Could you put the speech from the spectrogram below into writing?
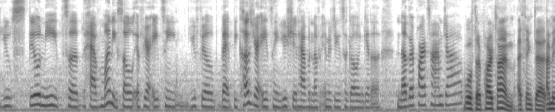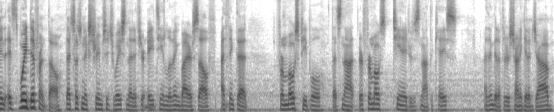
you still need to have money. So if you're 18, you feel that because you're 18, you should have enough energy to go and get a, another part-time job. Well, if they're part-time, I think that I mean it's way different though. That's such an extreme situation that if you're mm-hmm. 18 living by yourself, I think that for most people that's not, or for most teenagers, it's not the case. I think that if they're just trying to get a job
